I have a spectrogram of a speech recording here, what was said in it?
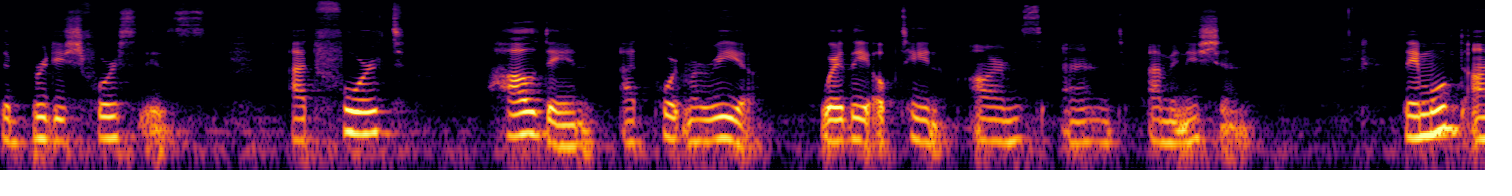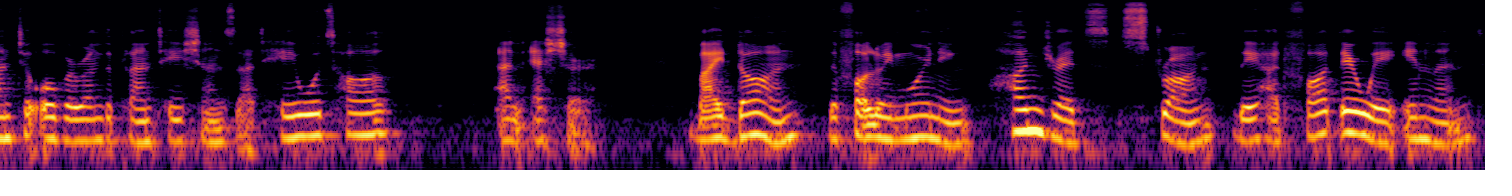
the British forces at Fort Haldane at Port Maria, where they obtained arms and ammunition. They moved on to overrun the plantations at Haywards Hall and Esher. By dawn the following morning, hundreds strong, they had fought their way inland,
